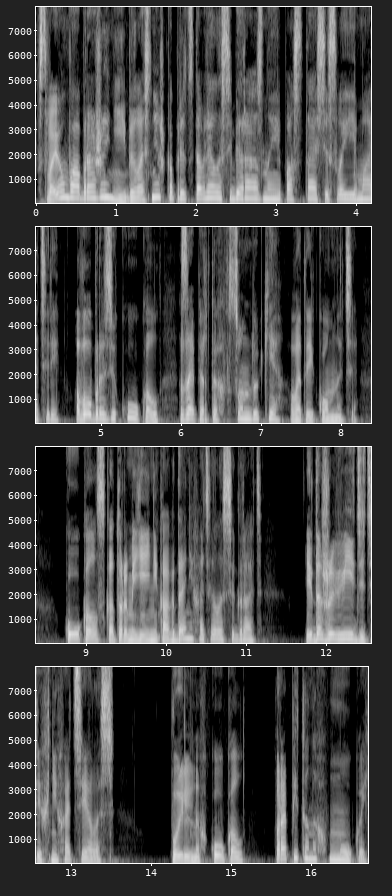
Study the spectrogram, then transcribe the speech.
В своем воображении Белоснежка представляла себе разные ипостаси своей матери в образе кукол, запертых в сундуке в этой комнате. Кукол, с которыми ей никогда не хотелось играть. И даже видеть их не хотелось. Пыльных кукол, пропитанных мукой.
